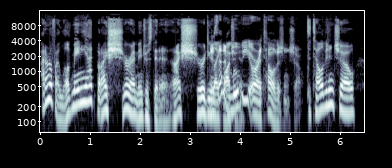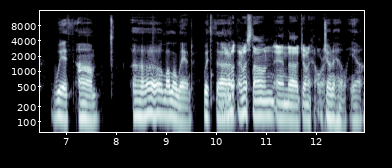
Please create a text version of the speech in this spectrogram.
I don't know if I love Maniac, but I sure am interested in it. And I sure do is like that a watching it. movie or a television show? It's a television show with, um, uh, La La Land with, uh, Emma, Stone and uh, Jonah Hill. Right? Jonah Hill. Yeah.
